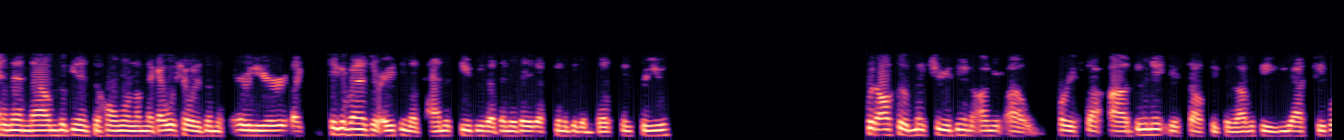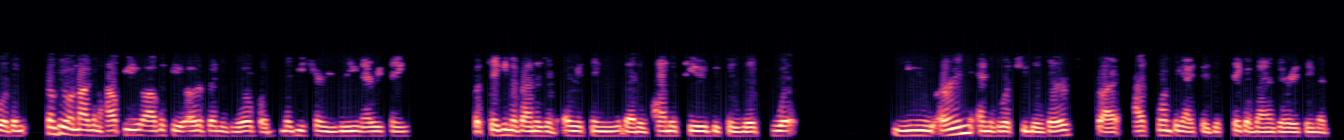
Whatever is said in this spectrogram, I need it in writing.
And then now I'm looking into home loan. I'm like, I wish I would have done this earlier. Like, take advantage of everything that's handed to you because at the end of the day, that's going to be the best thing for you. But also make sure you're doing it on your uh, for yourself, uh, doing it yourself because obviously you ask people. Then some people are not going to help you. Obviously, other vendors will, but making sure you're reading everything, but taking advantage of everything that is handed to you because it's what you earn and is what you deserve. So I, that's one thing I say: just take advantage of everything that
